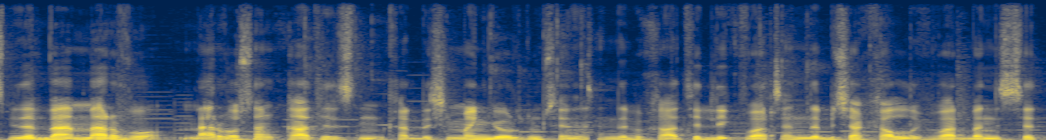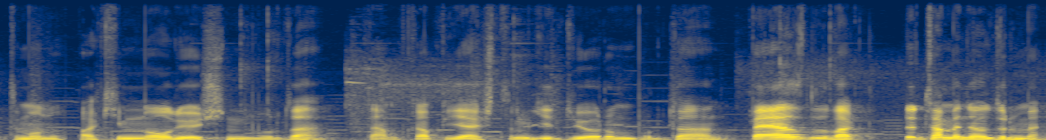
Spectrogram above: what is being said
İsmi de ben Mervo. Mervo sen katilsin kardeşim ben gördüm seni. Sende bir katillik var. Sende bir çakallık var ben hissettim onu. Bakayım ne oluyor şimdi burada. Tamam kapıyı açtım gidiyorum buradan. Beyazlı bak lütfen beni öldürme.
